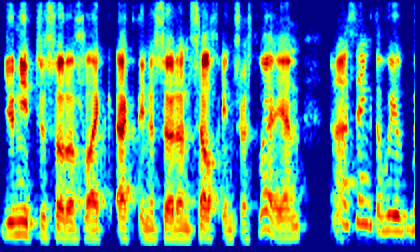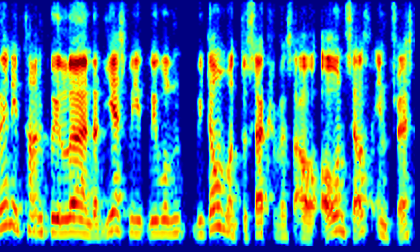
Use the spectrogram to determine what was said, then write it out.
you need to sort of like act in a certain self-interest way. And and i think that we many times we learn that yes we, we will we don't want to sacrifice our own self-interest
